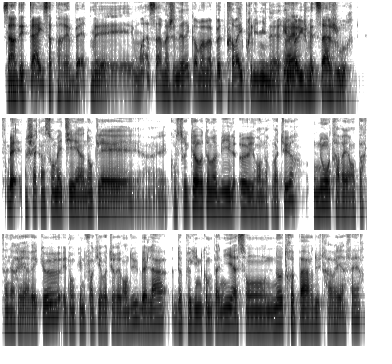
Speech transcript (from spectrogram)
C'est un détail, ça paraît bête, mais moi ça m'a généré quand même un peu de travail préliminaire. Il a fallu que je mette ça à jour. ben, chacun son métier. hein. Donc les, euh, les constructeurs automobiles, eux, ils vendent leurs voitures. Nous, on travaille en partenariat avec eux. Et donc une fois que la voiture est vendue, ben là, The Plugin Company a son autre part du travail à faire.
